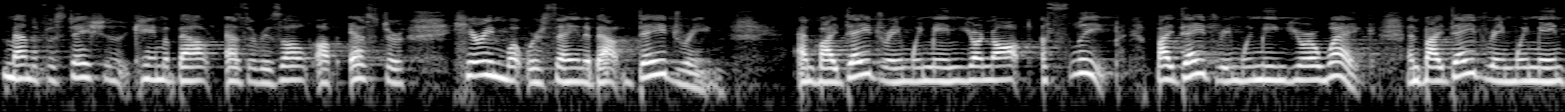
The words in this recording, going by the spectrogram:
manifestation that came about as a result of Esther hearing what we're saying about daydream and by daydream we mean you're not asleep. By daydream we mean you're awake. And by daydream we mean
